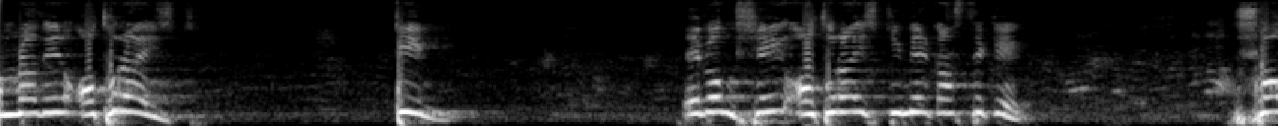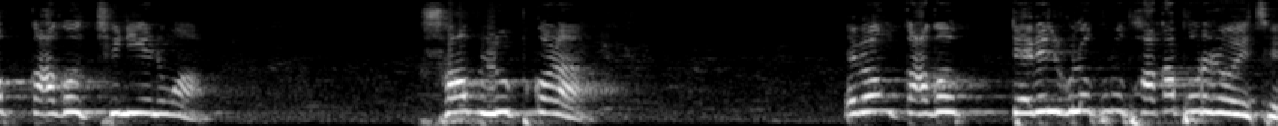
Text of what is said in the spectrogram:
আমাদের অথরাইজড টিম এবং সেই অথরাইজড টিমের কাছ থেকে সব কাগজ ছিনিয়ে নেওয়া, সব লুট করা এবং কাগজ, টেবিলগুলো পুরো ফাঁকা পড়ে রয়েছে।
